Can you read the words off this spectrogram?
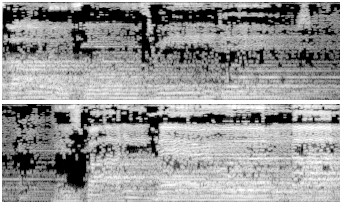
borrowed for three days. His body there would not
